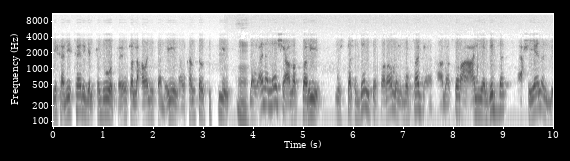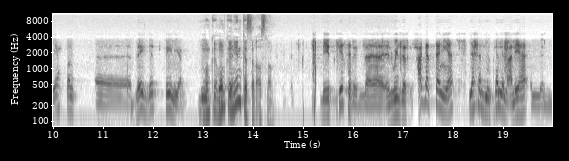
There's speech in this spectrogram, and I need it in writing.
يخليه خارج الحدود فيوصل لحوالي 70 أو 65 لو أنا ماشي على الطريق واستخدمت فرامل مفاجاه على سرعة عالية جدا. أحيانا بيحصل brake disc failure ممكن ممكن ينكسر أصلا. بيتكسر ال wheel disc. الحاجة الثانية اللي إحنا بنتكلم عليها إن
